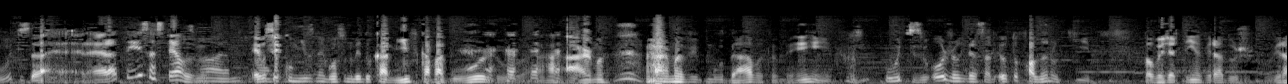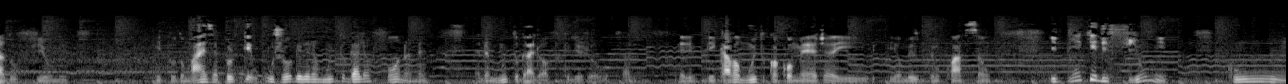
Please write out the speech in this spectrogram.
Putz, era, era tensa as telas, mano. Ah, Aí você comia os negócios no meio do caminho, ficava gordo, a, a arma, a arma mudava também. Putz, o jogo engraçado. Eu tô falando que talvez já tenha virado, virado filme e tudo mais, é porque o jogo ele era muito galhofona, né? Era muito galhofa aquele jogo, sabe? Ele brincava muito com a comédia e, e ao mesmo tempo com a ação. E tem aquele filme com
